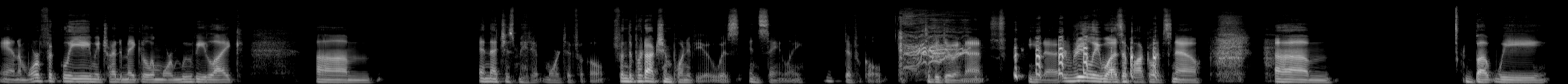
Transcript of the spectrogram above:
anamorphically. And we tried to make it a little more movie like. Um, and that just made it more difficult. From the production point of view, it was insanely difficult to be doing that. you know, it really was Apocalypse Now. Um, but we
